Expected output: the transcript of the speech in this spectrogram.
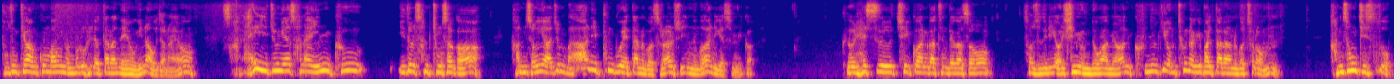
부둥켜 안고 막 눈물을 흘렸다는 내용이 나오잖아요. 사나이 중에 사나이인 그 이들 삼총사가 감성이 아주 많이 풍부했다는 것을 알 수 있는 거 아니겠습니까? 그 헬스 체육관 같은 데 가서 선수들이 열심히 운동하면 근육이 엄청나게 발달하는 것처럼 감성 지수,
